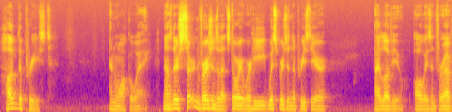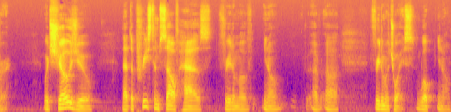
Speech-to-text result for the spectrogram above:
hug the priest, and walk away. Now there's certain versions of that story where he whispers in the priest's ear, I love you, always and forever. Which shows you that the priest himself has freedom of, you know, uh, freedom of choice. Well, you know,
